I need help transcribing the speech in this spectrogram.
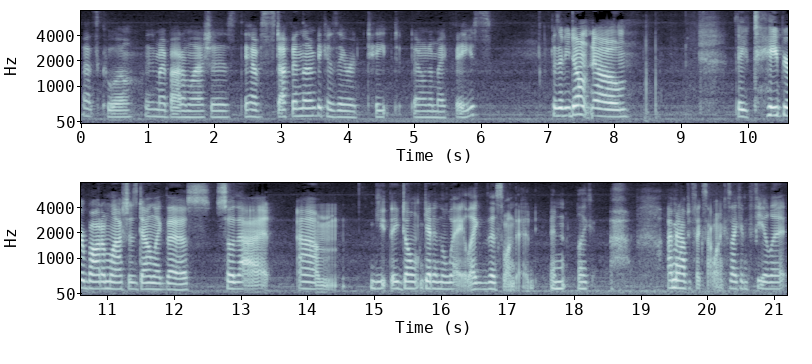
That's cool. These are my bottom lashes. They have stuff in them because they were taped down on my face. Because if you don't know, they tape your bottom lashes down like this so that um, you, they don't get in the way like this one did. And like, I'm gonna have to fix that one because I can feel it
